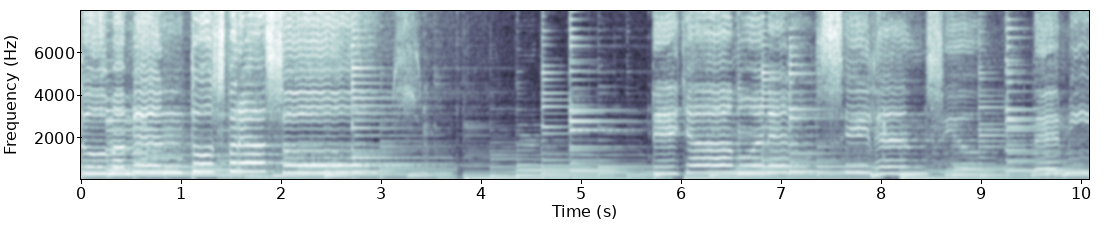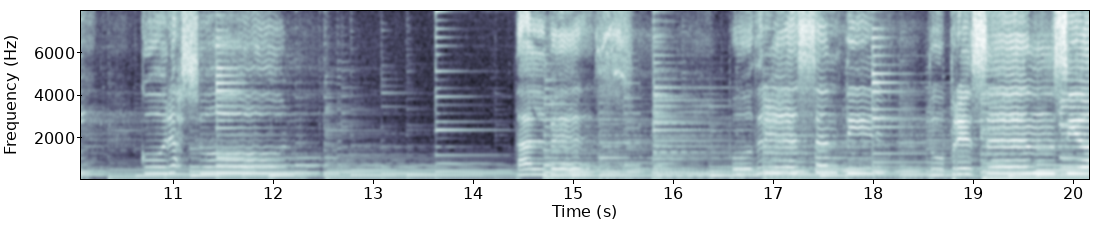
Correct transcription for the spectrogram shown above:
tómame en tus brazos. Te llamo en el silencio de mi corazón. Tal vez podré sentir tu presencia.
